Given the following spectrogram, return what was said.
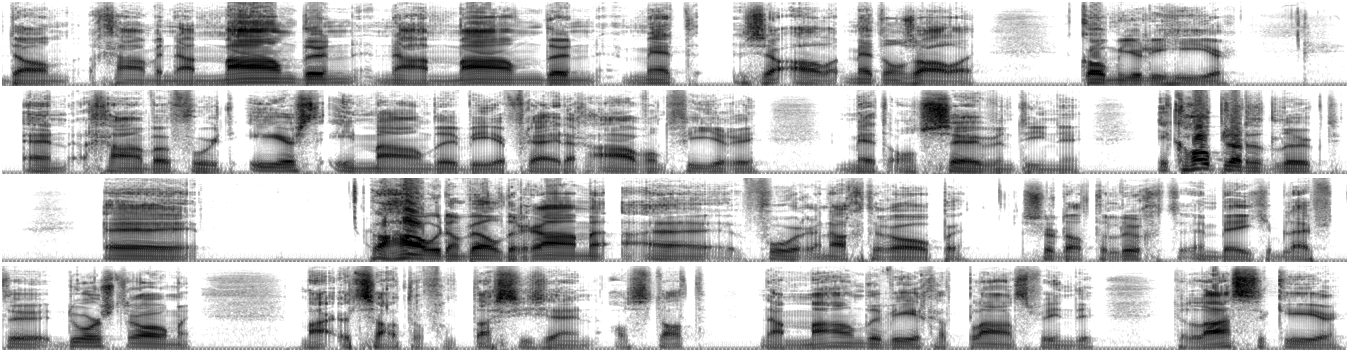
dan gaan we na maanden, na maanden met, ze allen, met ons allen, komen jullie hier. En gaan we voor het eerst in maanden weer vrijdagavond vieren met ons zeventiende. Ik hoop dat het lukt. Uh, we houden dan wel de ramen voor en achter open, zodat de lucht een beetje blijft doorstromen. Maar het zou toch fantastisch zijn als dat na maanden weer gaat plaatsvinden. De laatste keer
